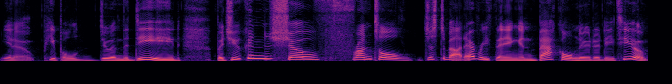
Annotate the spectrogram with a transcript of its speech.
you know, people doing the deed, but you can show frontal just about everything and backle nudity too.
